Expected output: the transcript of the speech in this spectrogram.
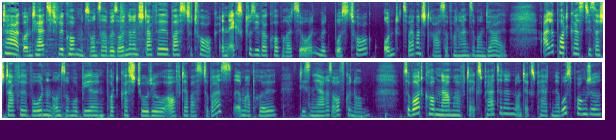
Guten Tag und herzlich willkommen zu unserer besonderen Staffel Bus to Talk in exklusiver Kooperation mit Bus Talk und Zweibahnstraße von Hanse Mondial. Alle Podcasts dieser Staffel wurden in unserem mobilen Podcaststudio auf der Bus to Bus im April diesen Jahres aufgenommen. Zu Wort kommen namhafte Expertinnen und Experten der Busbranche,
